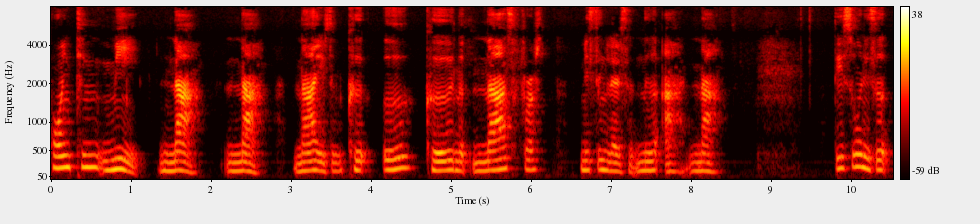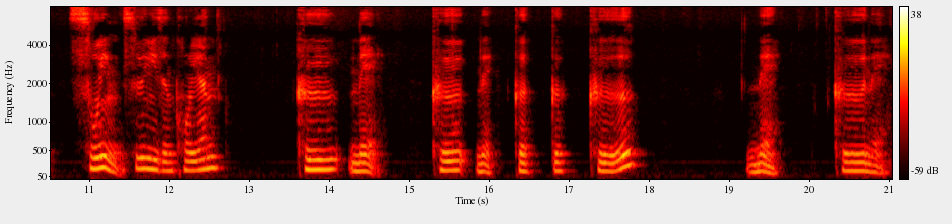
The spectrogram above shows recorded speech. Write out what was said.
Pointing me, 나, 나, 나 using 그, 으, 그, 느, na's first missing letters, 느, 아, 나. This one is swing. Swing is in Korean 그, 네, 그, 네, 그, 그, 그, 네, 그, 네.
